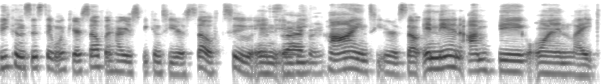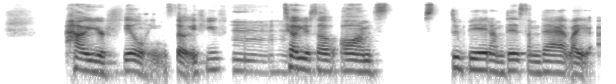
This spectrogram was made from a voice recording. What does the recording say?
be consistent with yourself and how you're speaking to yourself too. And, exactly. and be kind to yourself. And then I'm big on like how you're feeling. So if you mm-hmm. tell yourself, oh, I'm stupid, I'm this, I'm that. Like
